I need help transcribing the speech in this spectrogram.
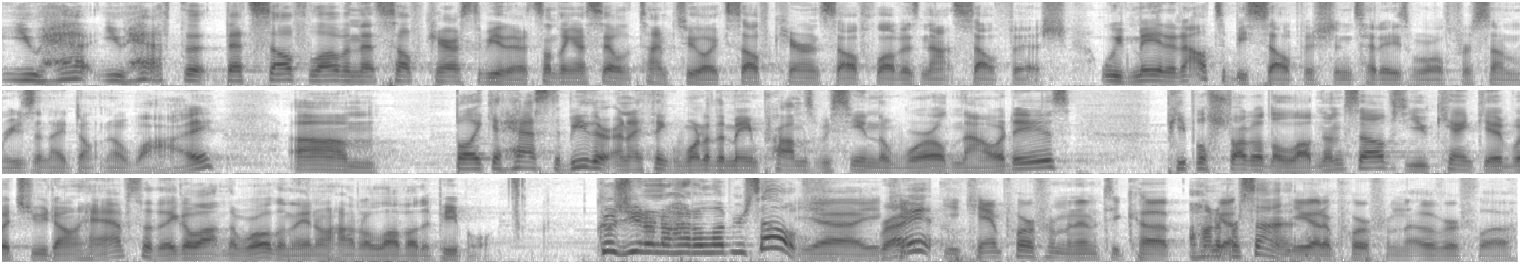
you have you have to that self love and that self care has to be there. It's something I say all the time too. Like self care and self love is not selfish. We've made it out to be selfish in today's world for some reason. I don't know why. Um, but like it has to be there. And I think one of the main problems we see in the world nowadays, people struggle to love themselves. You can't give what you don't have, so they go out in the world and they don't know how to love other people. Because you don't know how to love yourself. Yeah, you right. Can't, you can't pour from an empty cup. 100%. You got to pour from the overflow.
